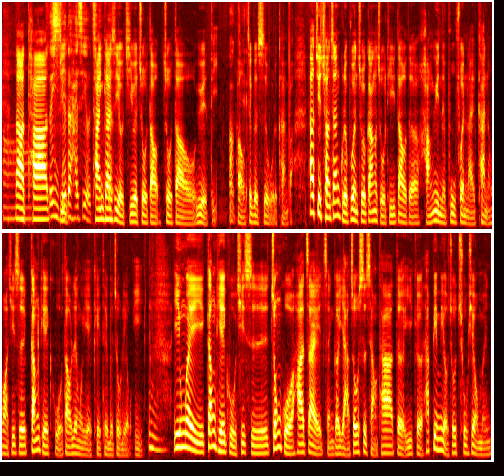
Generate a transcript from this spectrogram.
哦。那他所以你觉得还是有他应该是有机会做到做到月底。好，这个是我的看法。那据传山股的部分，除了刚刚所提到的航运的部分来看的话，其实钢铁股我倒认为也可以特别做留意。嗯，因为钢铁股其实中国它在整个亚洲市场，它的一个它并没有说出现我们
